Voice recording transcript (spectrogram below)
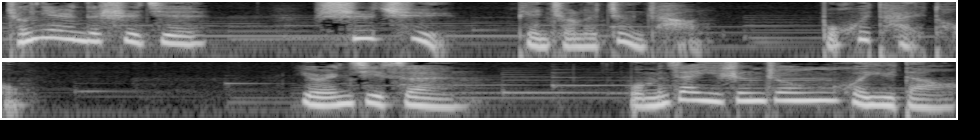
成年人的世界，失去变成了正常，不会太痛。有人计算，我们在一生中会遇到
